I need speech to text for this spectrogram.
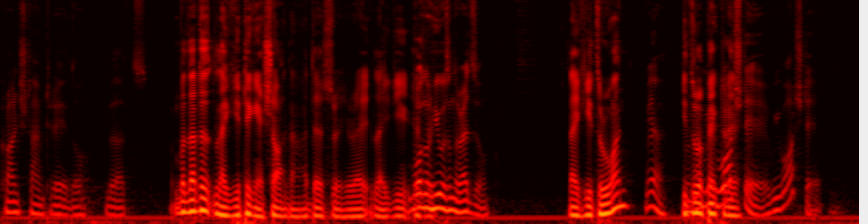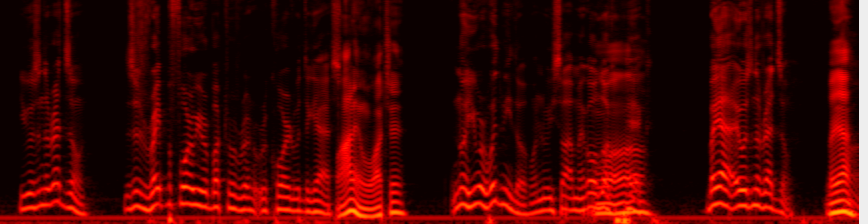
crunch time today though. But that's But that is like you're taking a shot now at this rate, right? Like you, well, no, he was in the red zone. like he threw one. Yeah, He threw a we pick today. watched it. We watched it. He was in the red zone. This is right before we were about to re- record with the guest. Well, I didn't watch it, No, you were with me though when we saw. it. I'm like, oh look, Well. pick. But yeah, it was in the red zone. but yeah, Uh,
